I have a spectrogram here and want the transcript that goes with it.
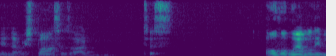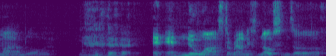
And the responses are just overwhelmingly mind blowing. and, and nuanced around these notions of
